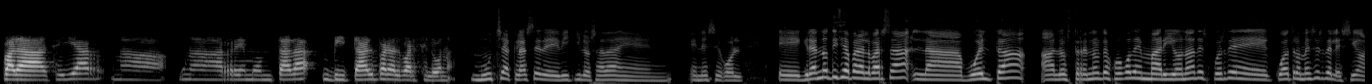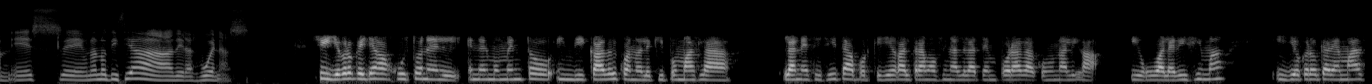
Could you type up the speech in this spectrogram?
para sellar una, una remontada vital para el Barcelona. Mucha clase de Vicky Losada en, en ese gol. Eh, gran noticia para el Barça, la vuelta a los terrenos de juego de Mariona después de cuatro meses de lesión. Es eh, una noticia de las buenas. Sí, yo creo que llega justo en el, en el momento indicado y cuando el equipo más la, la necesita porque llega al tramo final de la temporada con una liga igualadísima y yo creo que además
